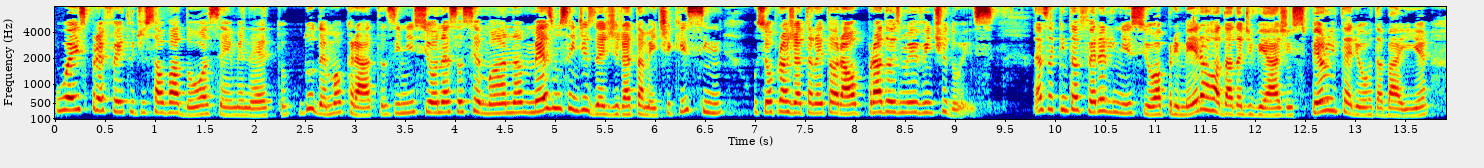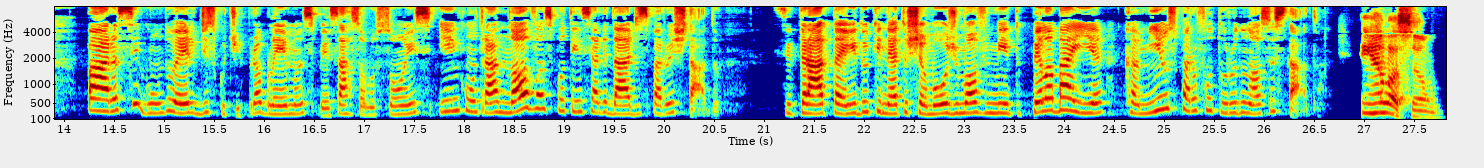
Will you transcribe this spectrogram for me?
O ex-prefeito de Salvador, ACM Neto, do Democratas, iniciou nessa semana, mesmo sem dizer diretamente que sim, o seu projeto eleitoral para 2022. Nessa quinta-feira, ele iniciou a primeira rodada de viagens pelo interior da Bahia para, segundo ele, discutir problemas, pensar soluções e encontrar novas potencialidades para o Estado. Se trata aí do que Neto chamou de movimento pela Bahia, caminhos para o futuro do nosso Estado. Em relação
